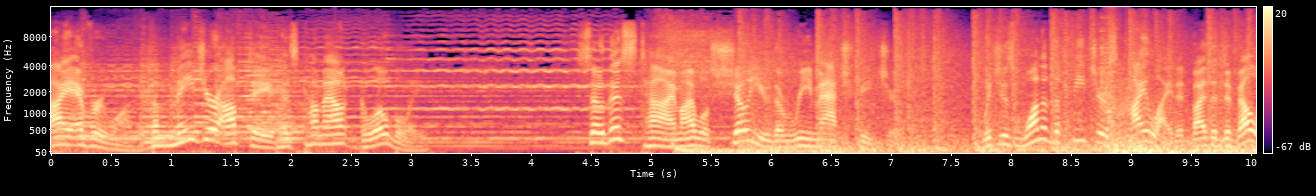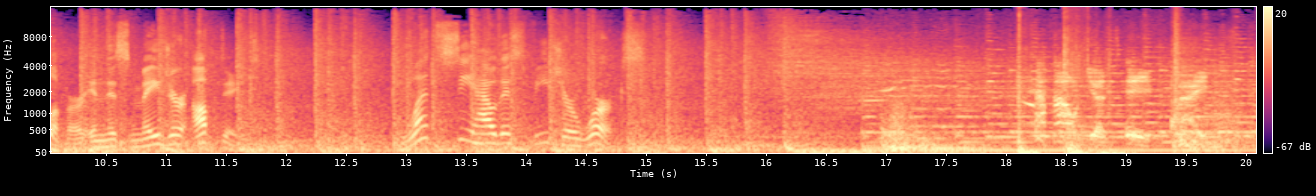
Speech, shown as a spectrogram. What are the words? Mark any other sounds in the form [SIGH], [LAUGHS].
Hi everyone. The major update has come out globally. So this time I will show you the rematch feature, which is one of the features highlighted by the developer in this major update. Let's see how this feature works. Count your teeth, mate!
